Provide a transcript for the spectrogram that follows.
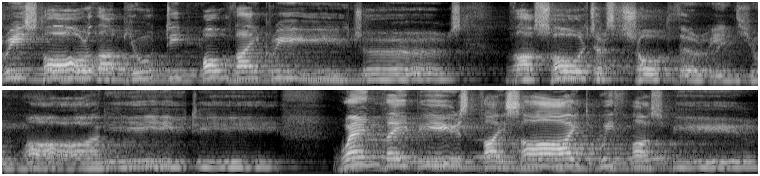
restore the beauty of thy creatures. The soldiers showed their inhumanity when they pierced thy side with a spear.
